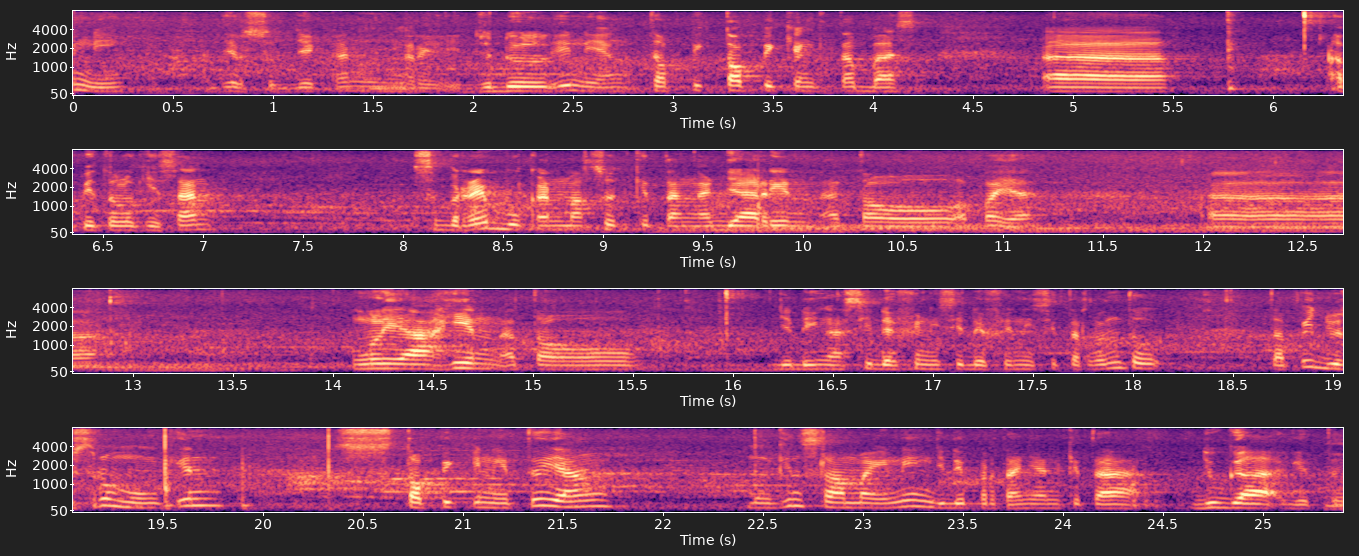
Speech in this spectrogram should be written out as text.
ini anjir subjek kan ngeri. Judul ini yang topik-topik yang kita bahas eh apa itu lukisan sebenarnya bukan maksud kita ngajarin atau apa ya eh ngeliahin atau jadi ngasih definisi-definisi tertentu. Tapi justru mungkin topik ini tuh yang mungkin selama ini yang jadi pertanyaan kita juga gitu.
